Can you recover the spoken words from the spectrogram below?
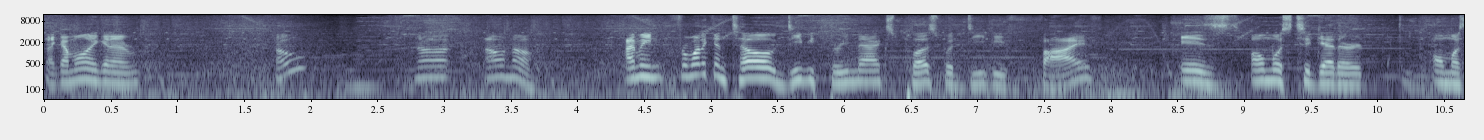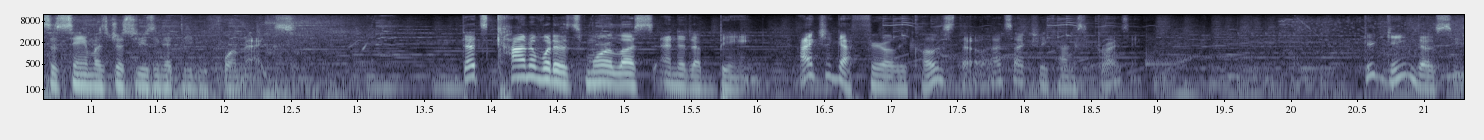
Like, I'm only gonna... Oh? No, I don't know. I mean, from what I can tell, DB3 Max plus with DV5 is almost together almost the same as just using a DB4 Max. That's kind of what it's more or less ended up being. I actually got fairly close though. That's actually kind of surprising. Good game though, Siege.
